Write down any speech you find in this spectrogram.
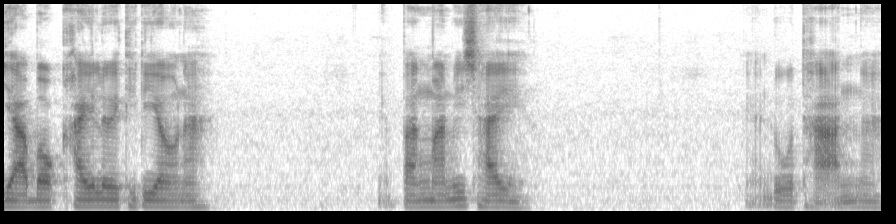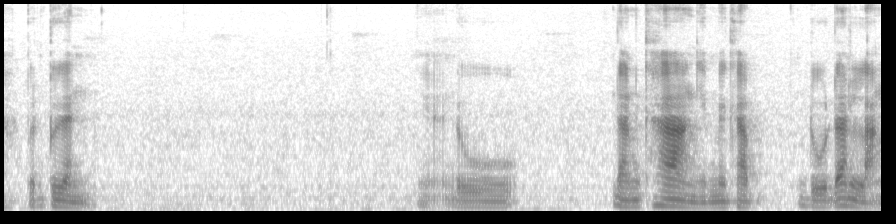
อย่าบอกใครเลยทีเดียวนะปางมารวิชัย ดูฐานนะเพื่อนๆดูด้านข้างเห็นไหมครับ ดูด้านหลัง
